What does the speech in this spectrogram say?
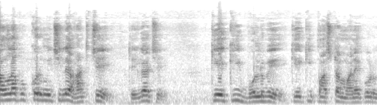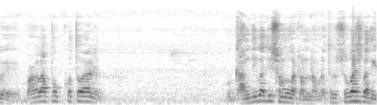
বাংলা পক্ষর মিছিলে হাঁটছে, ঠিক আছে? কে কি বলবে, কে কি পাঁচটা মানে করবে? বাংলা পক্ষ তো আর গান্ধীবাদী সংগঠন না, আমরা তো সুভাষবাদী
